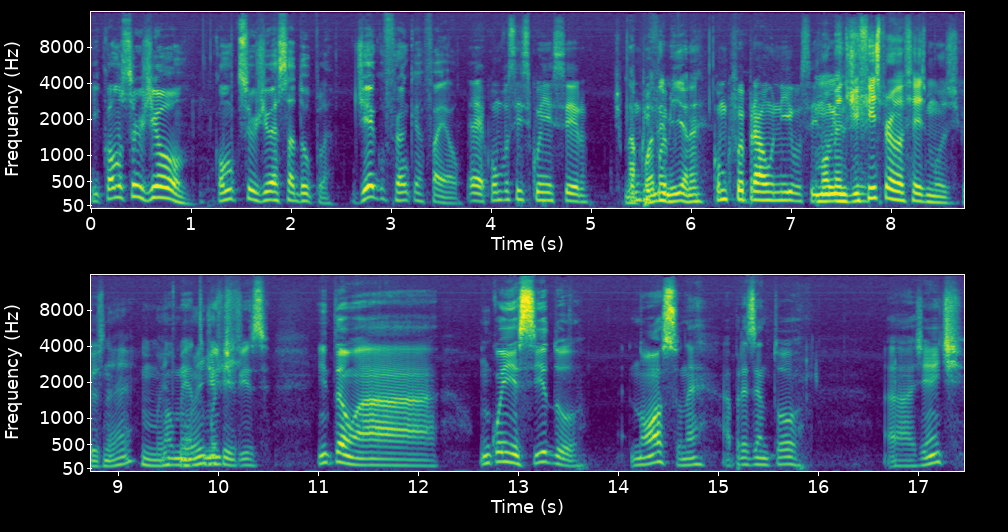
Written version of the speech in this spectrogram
E como surgiu, como que surgiu essa dupla? Diego, Franco e Rafael. É, como vocês se conheceram? Tipo, Na que foi- pandemia, né? como que foi pra unir vocês Um dois, momento assim? difícil pra vocês músicos, né? Um momento, momento muito, muito, difícil. difícil. Então, a, um conhecido nosso, né, apresentou a gente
